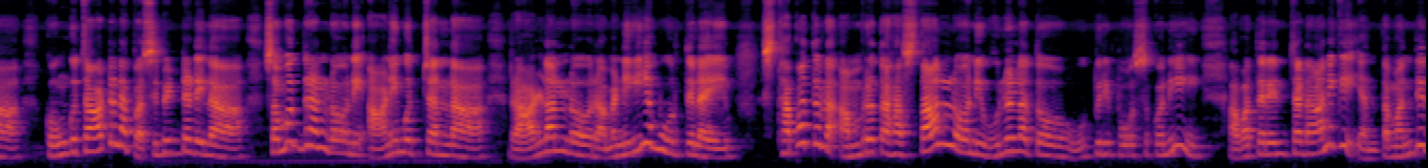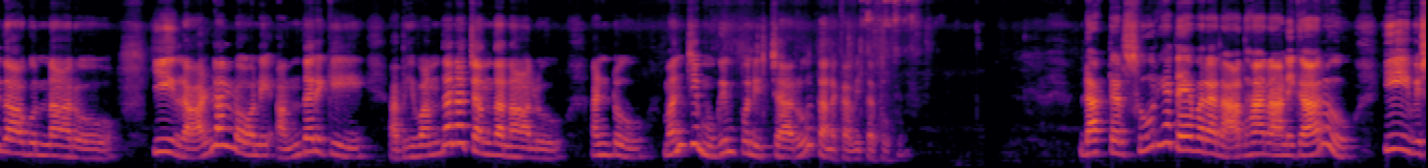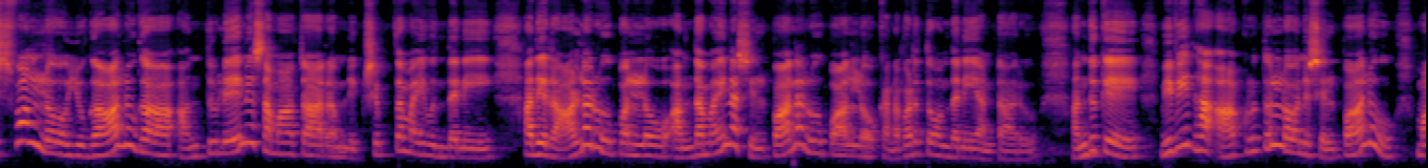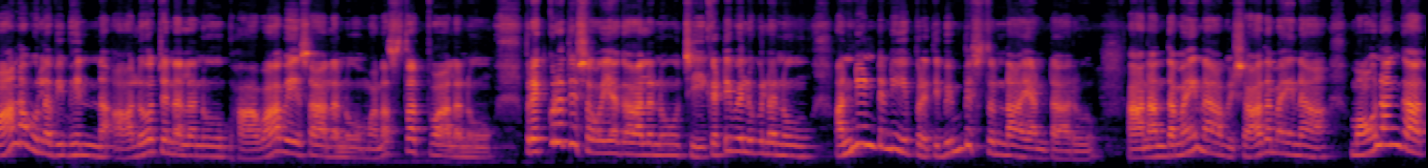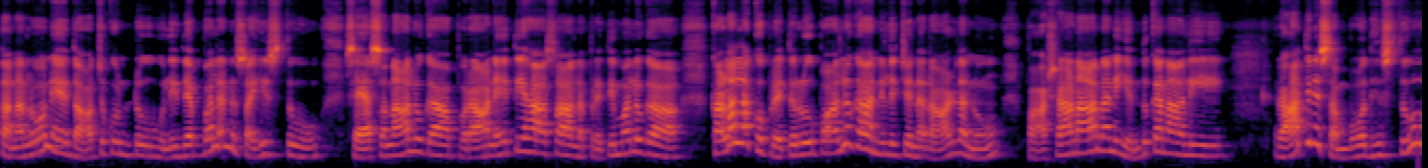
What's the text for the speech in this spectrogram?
కొంగు చాటున పసిబిడ్డడిలా సముద్రంలోని ఆణిముచ్చంలా రాళ్ళల్లో రమణీయ మూర్తులై స్థపతుల అమృత హస్తాల్లోని ఉలులతో ఊపిరి పోసుకొని అవతరించడానికి ఎంతమంది దాగున్నారో ఈ రాళ్ళల్లోని అందరికీ అభివందన చందనాలు అంటూ మంచి ముగింపునిచ్చారు తన కవితకు. డాక్టర్ సూర్యదేవర రాధారాణి గారు ఈ విశ్వంలో యుగాలుగా అంతులేని సమాచారం నిక్షిప్తమై ఉందని అది రాళ్ళ రూపంలో అందమైన శిల్పాల రూపాల్లో కనబడుతోందని అంటారు. అందుకే వివిధ ఆకృతుల్లోని శిల్పాలు మానవుల విభిన్న ఆలోచనలను భావావేశాలను మనస్తత్వాలను ప్రకృతి సోయగాలను చీకటి వెలుగులను అన్నింటినీ ప్రతిబింబిస్తున్నాయంటారు. ఆనందమైన విషాదమైన మౌనంగా తనలోనే దాచుకుంటూ ఉలిదెబ్బలను సహిస్తూ శాసనాలుగా పురాణేతిహాసాల ప్రతిమలుగా కళలకు ప్రతిరూపాలుగా నిలిచిన రాళ్ళను పాషాణాలని ఎందుకనాలి? రాత్రి సంబోధిస్తూ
